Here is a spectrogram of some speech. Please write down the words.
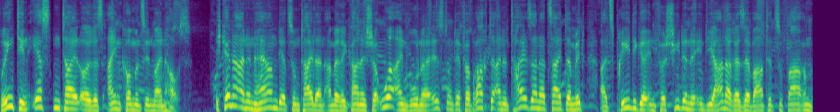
Bringt den ersten Teil eures Einkommens in mein Haus. Ich kenne einen Herrn, der zum Teil ein amerikanischer Ureinwohner ist und er verbrachte einen Teil seiner Zeit damit, als Prediger in verschiedene Indianerreservate zu fahren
